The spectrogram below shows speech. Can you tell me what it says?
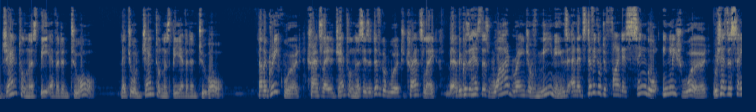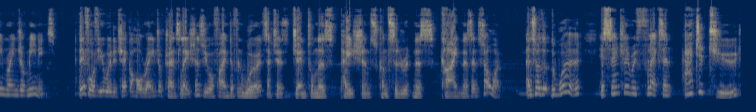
gentleness be evident to all. Let your gentleness be evident to all. Now the Greek word translated gentleness is a difficult word to translate uh, because it has this wide range of meanings and it's difficult to find a single English word which has the same range of meanings. Therefore, if you were to check a whole range of translations, you will find different words such as gentleness, patience, considerateness, kindness, and so on. And so the, the word essentially reflects an attitude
